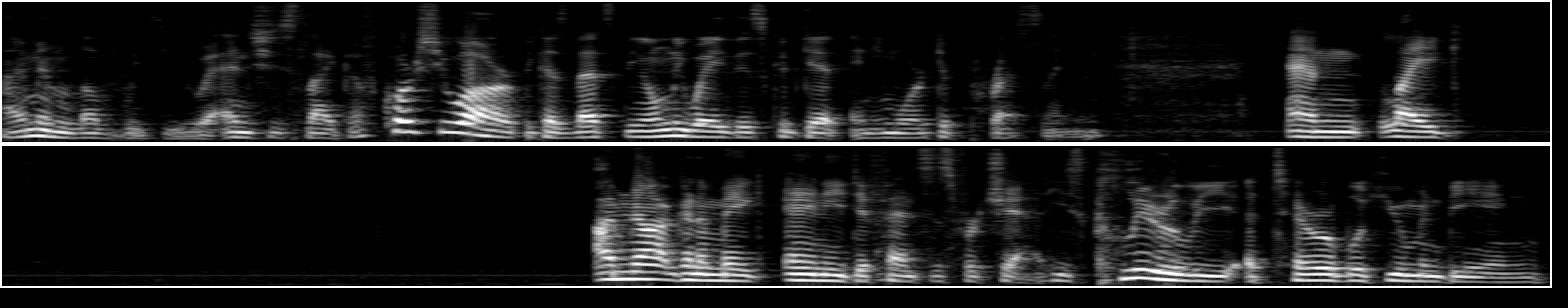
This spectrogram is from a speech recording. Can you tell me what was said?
I'm in love with you. And she's like, of course you are, because that's the only way this could get any more depressing. And, like, I'm not to make any defenses for Chad. He's clearly a terrible human being.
